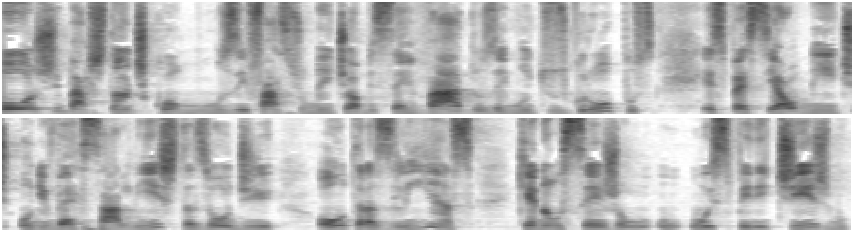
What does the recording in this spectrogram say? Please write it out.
hoje bastante comuns e facilmente observados em muitos grupos, especialmente universalistas ou de outras linhas que não sejam o, o, espiritismo,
